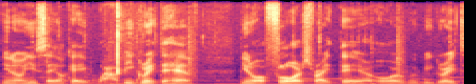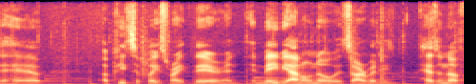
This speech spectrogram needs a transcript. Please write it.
you know, and you say, okay, wow, it'd be great to have, you know, a florist right there, or it would be great to have a pizza place right there. And, and maybe, I don't know, it's already has enough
